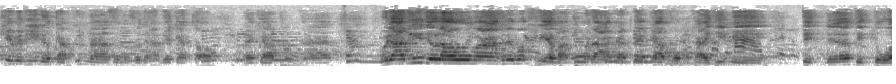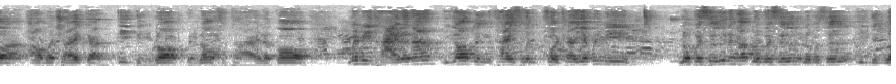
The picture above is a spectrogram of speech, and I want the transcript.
เคอดีเดี๋ยวกลับขึ้นมาสนุกสนานด้วยกันต่อนะครับผมนะ เวลานี้เดี๋ยวเรามาเรียกว่าเคลียร์บัตรธรรมดากันนะครับผมใครที่มีติดเนื้อติดตัวเอามาใช้กันอีกหนึ่งรอบเป็นรอบสุดท้ายแล้วก็ไม่มีขายแล้วนะ อีกรอบหนึ่งใครส่วนใครยังไม่มีลงไปซื้อนะครับ ลงไปซื้อลงไปซื้ออีกหนึ่ง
